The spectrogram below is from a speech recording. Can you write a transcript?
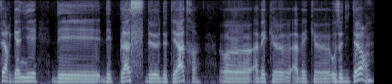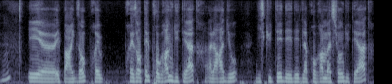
faire gagner des, des places de, de théâtre euh, avec, euh, avec, euh, aux auditeurs Mhm. et, et par exemple pré- présenter le programme du théâtre à la radio, discuter des- des- de la programmation du théâtre,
